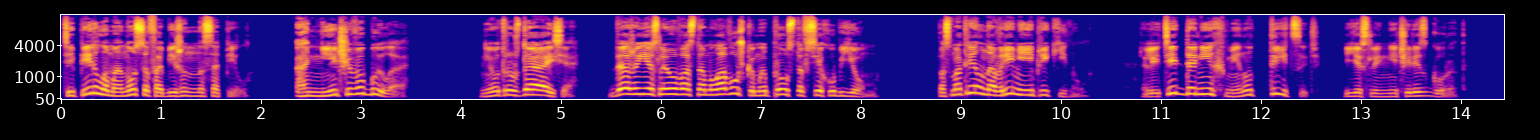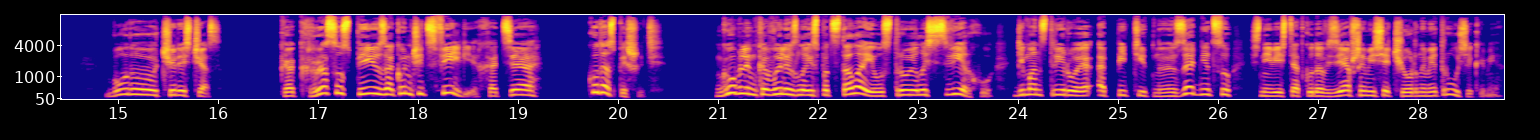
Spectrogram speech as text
Теперь Ломоносов обиженно сопил. «А нечего было!» «Не утруждайся. Даже если у вас там ловушка, мы просто всех убьем». Посмотрел на время и прикинул. Лететь до них минут тридцать, если не через город. Буду через час. Как раз успею закончить с Фельги, хотя... Куда спешить? Гоблинка вылезла из-под стола и устроилась сверху, демонстрируя аппетитную задницу с невесть откуда взявшимися черными трусиками.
